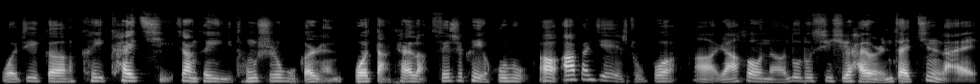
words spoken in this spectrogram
我这个可以开启，这样可以同时五个人，我打开了，随时可以呼入。哦，阿凡姐也是主播。啊，然后呢，陆陆续续还有人在进来。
